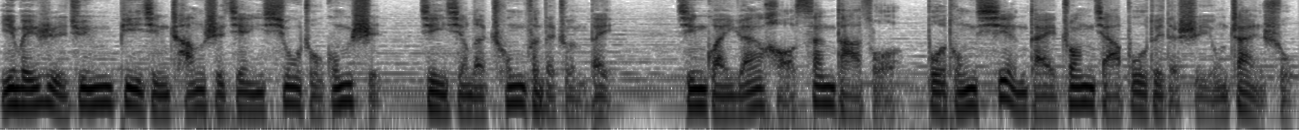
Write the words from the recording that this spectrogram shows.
因为日军毕竟长时间修筑工事，进行了充分的准备。尽管原好三大佐不同现代装甲部队的使用战术，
